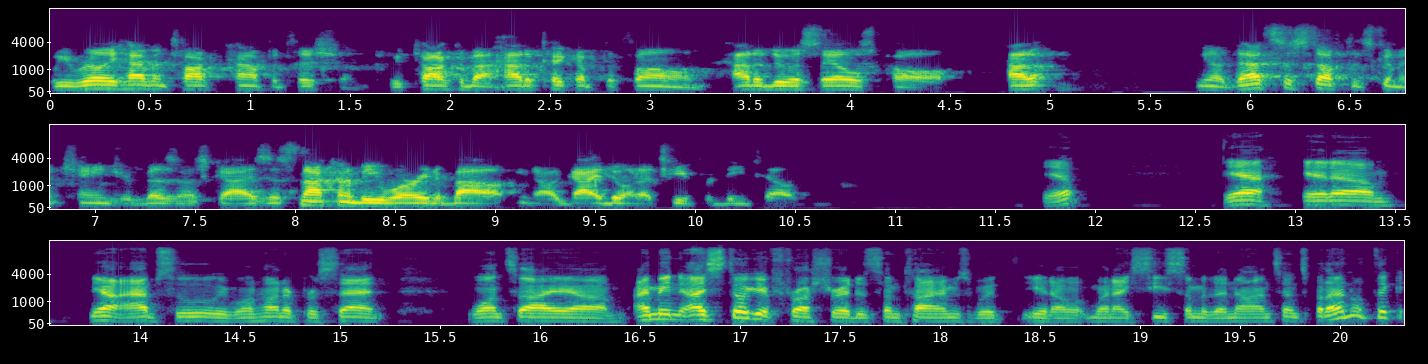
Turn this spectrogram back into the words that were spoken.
we really haven't talked competition. We've talked about how to pick up the phone, how to do a sales call, how to, you know, that's the stuff that's going to change your business, guys. It's not going to be worried about, you know, a guy doing a cheaper detail. Yep. Yeah. It, um, yeah, absolutely. 100% once I, uh, I mean, I still get frustrated sometimes with, you know, when I see some of the nonsense, but I don't think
